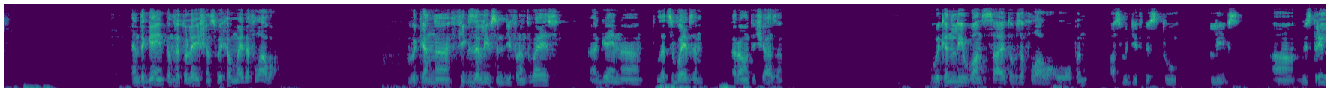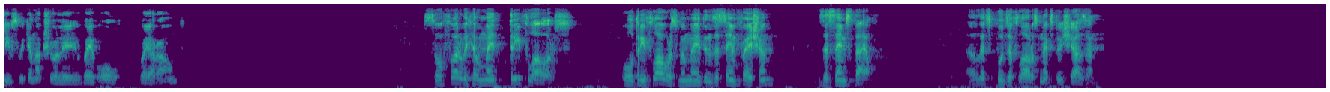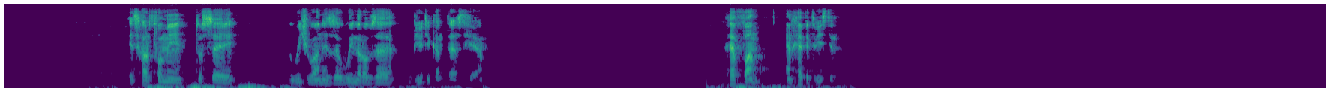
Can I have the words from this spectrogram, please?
And again, congratulations, we have made a flower we can uh, fix the leaves in different ways again uh, let's wave them around each other we can leave one side of the flower open as we did with two leaves. Uh, with three leaves we can actually wave all way around. So far we have made three flowers. All three flowers were made in the same fashion the same style. Uh, let's put the flowers next to each other. It's hard for me to say which one is the winner of the beauty contest here. Have fun and happy twisting!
